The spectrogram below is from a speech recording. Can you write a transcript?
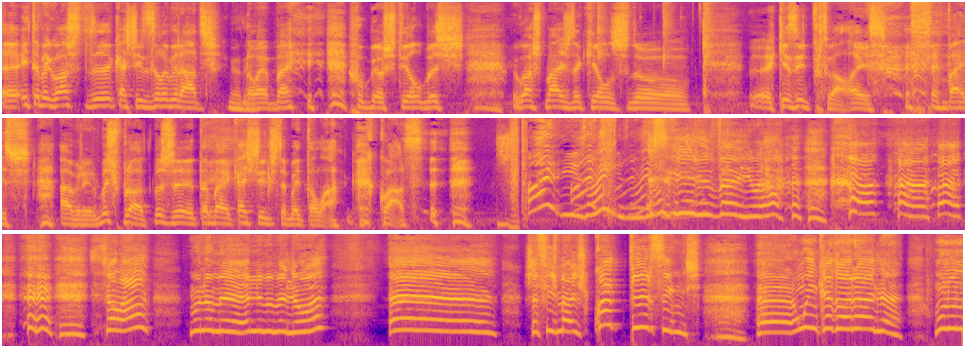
eh, e também gosto de caixinhos eliminados. Não é bem o meu estilo, mas eu gosto mais daqueles do uh, 15 de Portugal, é isso. É mais a abrir. Mas pronto, mas eh, também caixinhos também estão lá, quase. A seguir veio. Olá, meu nome é Ana Mamalhoa. Eh, já fiz mais quatro piercings: Eh, um em cada orelha, um no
